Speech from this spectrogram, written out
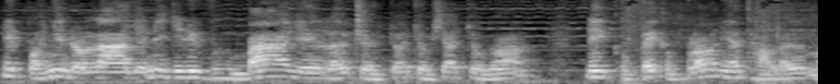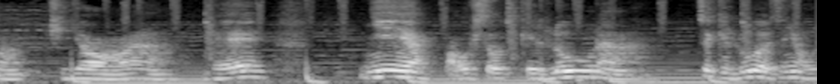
Này bỏ như đồ lai giờ này chỉ đi vườn ba giờ lỡ chơi cho trời sao trời đó nên cũng bé cũng blog này thảo lợi mà chỉ do nè, thế à nhia à, bảo số cái lu nè cái lu ở trên nhau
